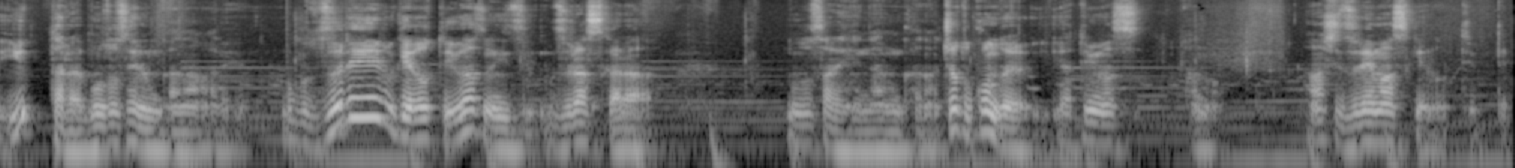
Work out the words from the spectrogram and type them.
言ったら戻せるんかなあれ。僕ずれるけどって言わずにずずらすから戻されへんなるんかな。ちょっと今度やってみます。あの、話ずれますけどって言って。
